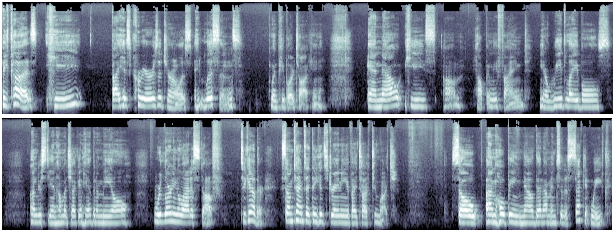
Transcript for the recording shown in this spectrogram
because he, by his career as a journalist, he listens when people are talking, and now he's um, helping me find, you know, read labels, understand how much I can have in a meal. We're learning a lot of stuff together. Sometimes I think it's draining if I talk too much. So I'm hoping now that I'm into the second week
